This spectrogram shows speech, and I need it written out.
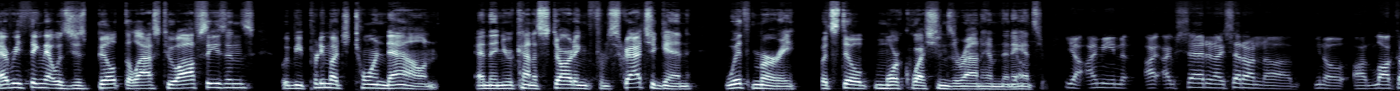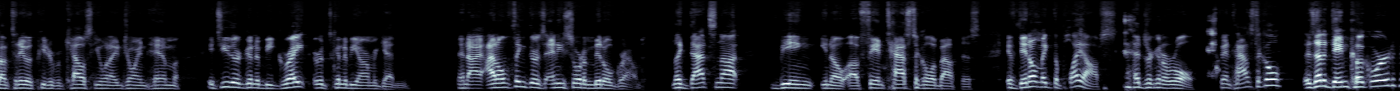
everything that was just built the last two off seasons would be pretty much torn down, and then you're kind of starting from scratch again with Murray, but still more questions around him than yeah. answers. Yeah, I mean, I, have said and I said on uh, you know on Locked On today with Peter Bukowski when I joined him, it's either going to be great or it's going to be Armageddon. And I, I don't think there's any sort of middle ground. Like that's not being, you know, uh, fantastical about this. If they don't make the playoffs, heads are going to roll. Fantastical? Is that a Dane Cook word?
